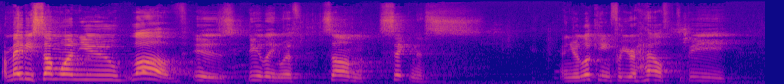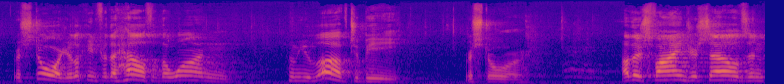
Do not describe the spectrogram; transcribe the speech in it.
Or maybe someone you love is dealing with some sickness. And you're looking for your health to be restored. You're looking for the health of the one whom you love to be restored. Others find yourselves in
